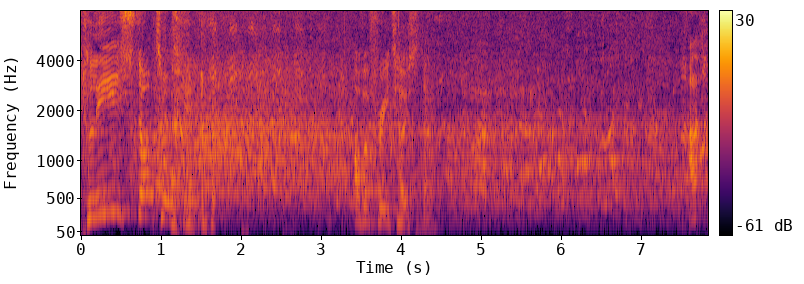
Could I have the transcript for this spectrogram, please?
Please stop talking of a free toaster. I,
